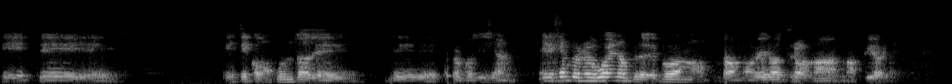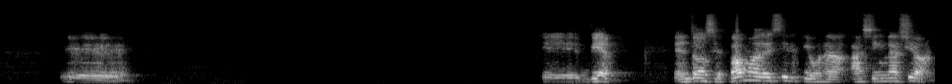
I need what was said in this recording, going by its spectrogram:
este, este conjunto de, proposiciones. El ejemplo no es bueno, pero después vamos, a ver otro más, más piola. Eh, eh, bien, entonces vamos a decir que una asignación,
